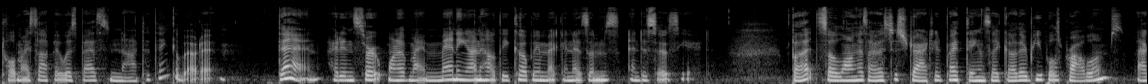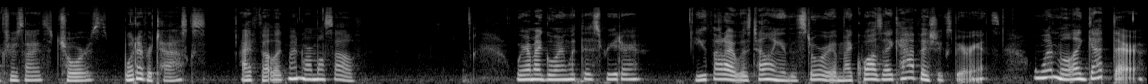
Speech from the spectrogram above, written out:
Told myself it was best not to think about it. Then I'd insert one of my many unhealthy coping mechanisms and dissociate. But so long as I was distracted by things like other people's problems, exercise, chores, whatever tasks, I felt like my normal self. Where am I going with this, reader? You thought I was telling you the story of my quasi catfish experience. When will I get there?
